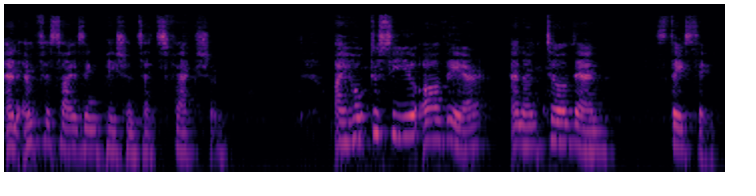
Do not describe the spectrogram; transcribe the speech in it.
and emphasizing patient satisfaction. I hope to see you all there, and until then, stay safe.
